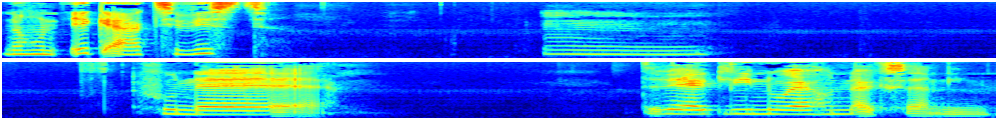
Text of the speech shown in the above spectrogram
når hun ikke er aktivist? Mm. Hun er... Det ved jeg ikke lige nu, er hun nok sådan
